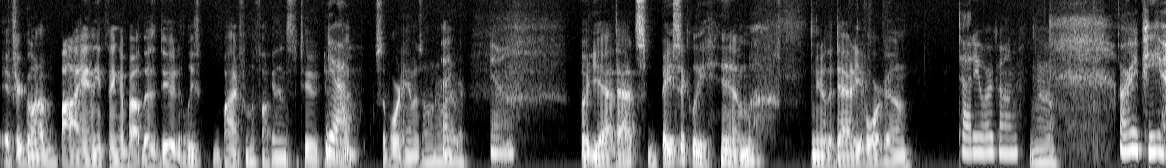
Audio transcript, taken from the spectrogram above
if you're going to buy anything about this dude, at least buy it from the fucking institute. You know, Yeah. don't support Amazon or whatever. Yeah. But yeah, that's basically him. You know, the daddy of Orgone. Daddy Orgone. You know. R.I.P.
